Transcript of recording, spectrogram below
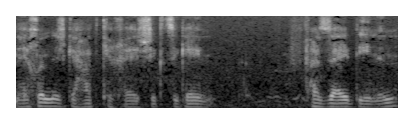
Und ich habe nicht gehabt, kein Geschick zu gehen, für sie dienen.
